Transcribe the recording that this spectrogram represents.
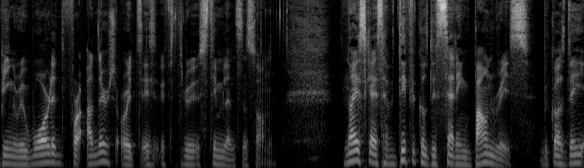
being rewarded for others or it's, it's through stimulants and so on. Nice guys have difficulty setting boundaries because they,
